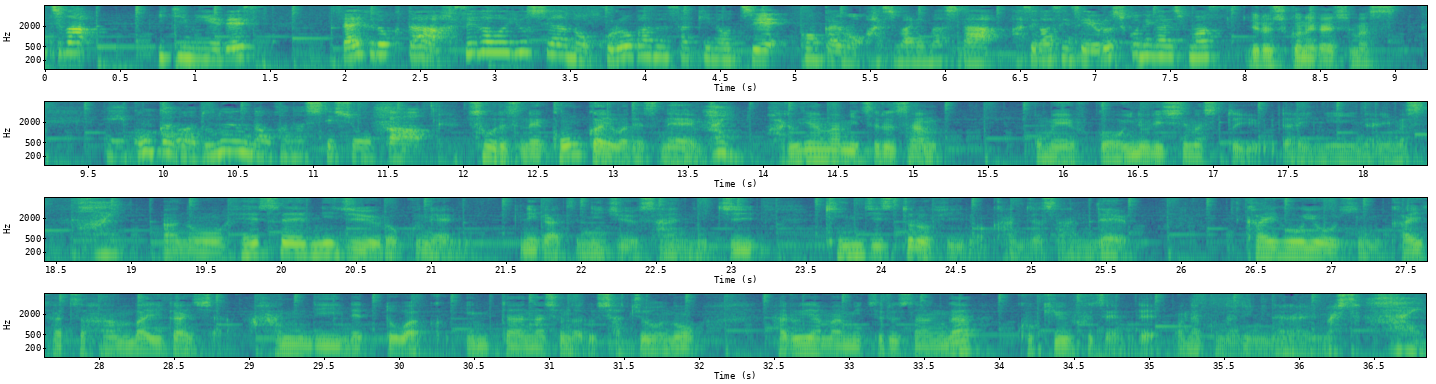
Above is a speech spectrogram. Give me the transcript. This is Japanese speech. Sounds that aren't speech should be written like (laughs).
にちは、生きみえですライフドクター長谷川芳也の転ばぬ先の知恵今回も始まりました長谷川先生よろしくお願いします、よろしくお願いします。えー今回はどのようなお話でしょうか？そうですね。今回はですね、はい春山満さんご冥福をお祈りしますという題になります。はいあの平成26年2月23日、筋ジストロフィーの患者さんで。介護用品開発販売会社ハンディネットワークインターナショナル社長の春山満さんが呼吸不全でお亡くなりになられました。はい。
